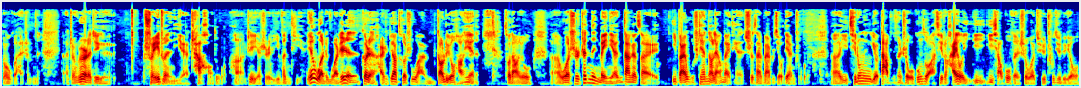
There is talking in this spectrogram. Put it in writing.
博物馆什么的，呃，整个的这。个水准也差好多啊，这也是一问题。因为我这我这人个人还是比较特殊啊，搞旅游行业的，做导游啊，我是真的每年大概在。一百五十天到两百天是在外边酒店住的，啊，以其中有大部分是我工作啊，其中还有一一小部分是我去出去旅游，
